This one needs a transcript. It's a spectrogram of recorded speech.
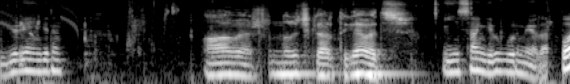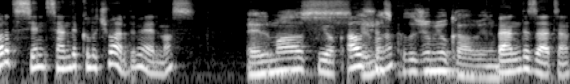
Yürüyün gidin. Abi şunları çıkarttık evet. İnsan gibi vurmuyorlar. Bu arada sen, sende kılıç var değil mi elmas? Elmas. Yok, al elmas şunu. kılıcım yok abi benim. Bende zaten.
